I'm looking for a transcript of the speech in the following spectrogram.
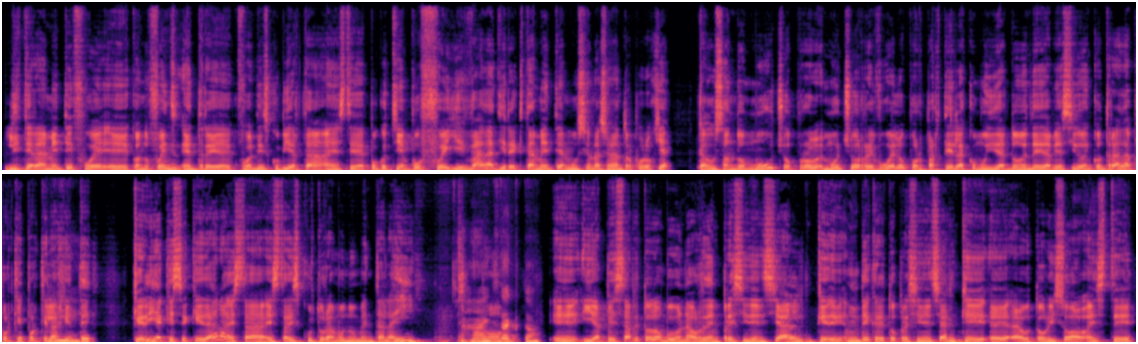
literalmente fue, cuando fue, entre, fue descubierta este poco tiempo, fue llevada directamente al Museo Nacional de Antropología causando mucho, mucho revuelo por parte de la comunidad donde había sido encontrada. ¿Por qué? Porque la gente quería que se quedara esta, esta escultura monumental ahí. Ajá, exacto. Eh, y a pesar de todo, hubo una orden presidencial, que, un decreto presidencial que eh, autorizó este,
